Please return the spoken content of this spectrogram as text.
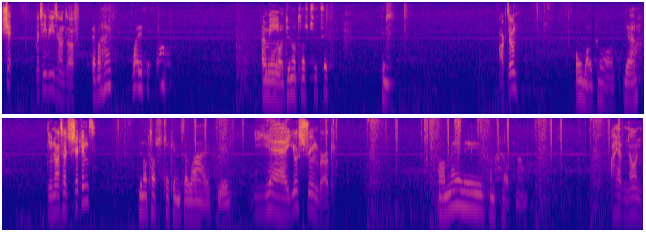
Shit. My TV turned off. If I. What is this now? I oh mean- my god, do not touch the chicken. Octo, Oh my god. Yeah. do not touch chickens? Do not touch chickens alive, you. Yeah, your stream broke. I may need some help now. I have none.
